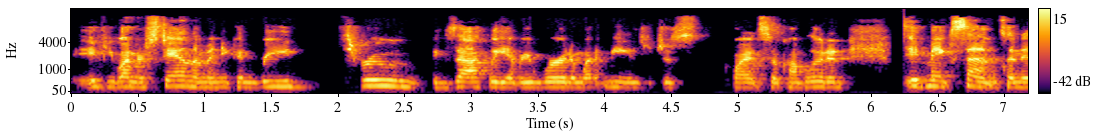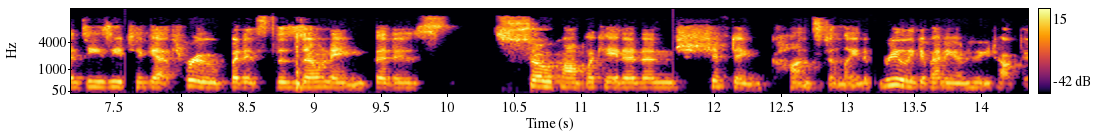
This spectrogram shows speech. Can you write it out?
if you understand them and you can read through exactly every word and what it means, which is why it's so convoluted, it makes sense and it's easy to get through. But it's the zoning that is so complicated and shifting constantly, really depending on who you talk to.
